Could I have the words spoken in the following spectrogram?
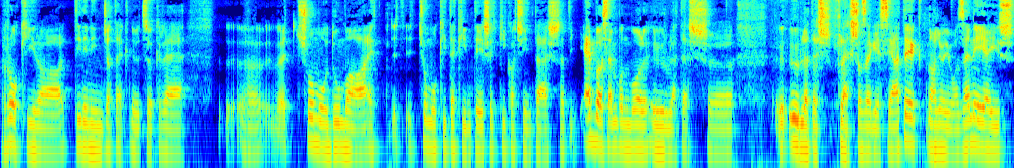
Rockira, Tini Ninja teknőcökre, egy csomó duma, egy, egy, egy csomó kitekintés, egy kikacsintás. Hát ebből a szempontból őrületes, őrületes flash az egész játék, nagyon jó a zenéje is,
